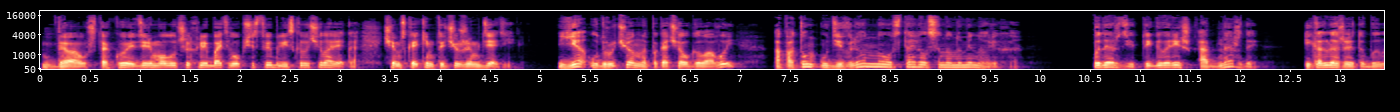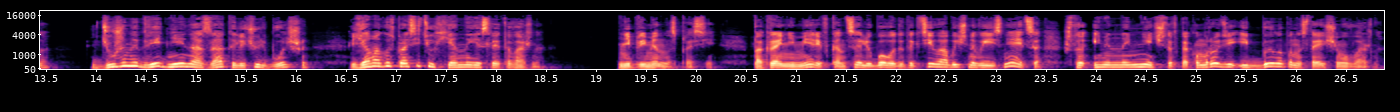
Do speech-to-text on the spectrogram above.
Да уж, такое дерьмо лучше хлебать в обществе близкого человека, чем с каким-то чужим дядей. Я удрученно покачал головой, а потом удивленно уставился на Нуминориха. Подожди, ты говоришь однажды? И когда же это было? Дюжины две дней назад или чуть больше. Я могу спросить у Хенны, если это важно. Непременно спроси. По крайней мере, в конце любого детектива обычно выясняется, что именно нечто в таком роде и было по-настоящему важно.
